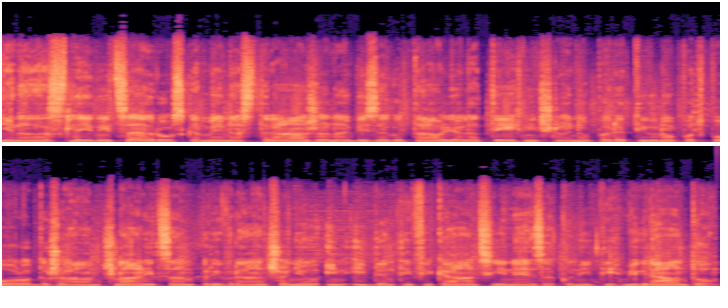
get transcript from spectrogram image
Njena naslednica, Evropska mejna straža, naj bi zagotavljala tehnično in operativno podporo državam članicam pri vračanju in identifikaciji nezakonitih migrantov.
